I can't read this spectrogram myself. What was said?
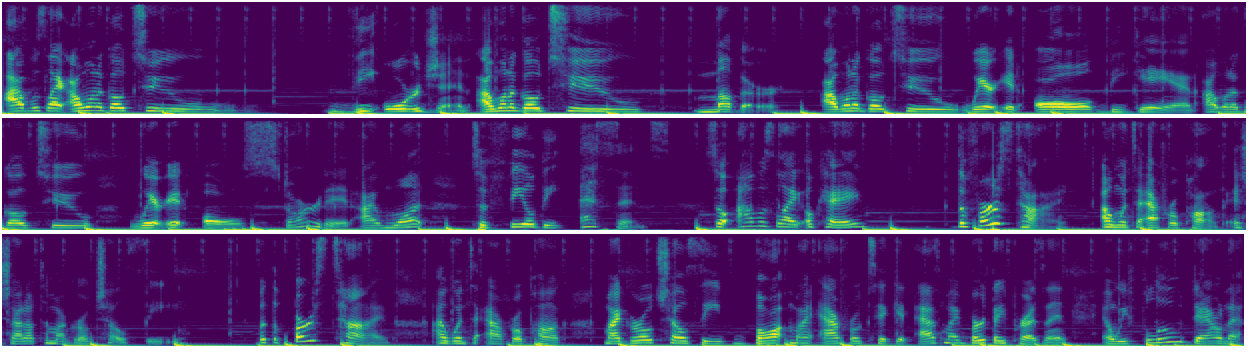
I was like, I want to go to the origin. I want to go to mother. I want to go to where it all began. I want to go to where it all started. I want to feel the essence. So I was like, okay, the first time I went to Afropunk, and shout out to my girl Chelsea. But the first time I went to Afropunk, my girl Chelsea bought my Afro ticket as my birthday present, and we flew down to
